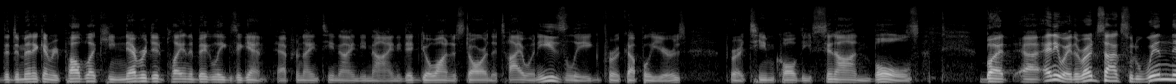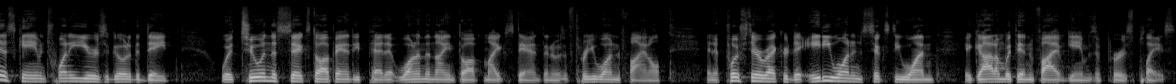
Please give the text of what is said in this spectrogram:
the Dominican Republic. He never did play in the big leagues again after 1999. He did go on to star in the Taiwanese League for a couple years for a team called the Sinon Bulls. But uh, anyway, the Red Sox would win this game 20 years ago to the date with two in the sixth off Andy Pettitte, one in the ninth off Mike Stanton. It was a 3 1 final, and it pushed their record to 81 and 61. It got them within five games of first place.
